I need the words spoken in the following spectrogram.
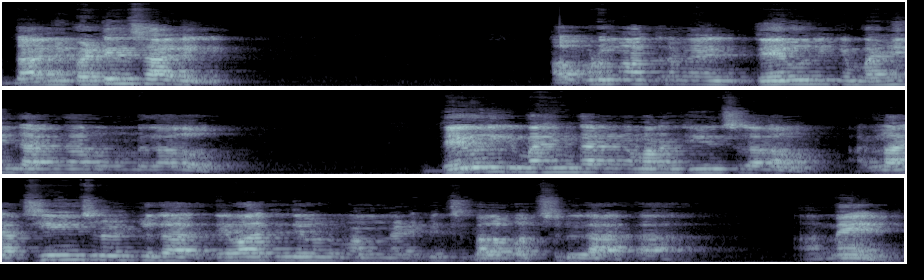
దాన్ని పఠించాలి. అప్పుడు మాత్రమే దేవునికి మహింకరంగా నువ్వు ఉండగలవు. దేవునికి మహింకరంగా మనం జీవించగలం. అట్లా జీవించినట్లుగా దేవాతి దేవుడు మనం నడిపించి బలపరచుడుగాక ఆమె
